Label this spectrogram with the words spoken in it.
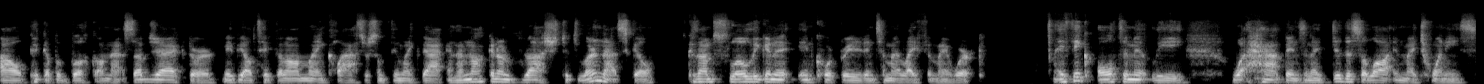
i'll pick up a book on that subject or maybe i'll take an online class or something like that and i'm not to rush to learn that skill because I'm slowly to incorporate it into my life and my work. I think ultimately what happens, and I did this a lot in my 20s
